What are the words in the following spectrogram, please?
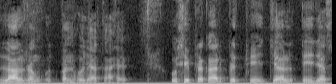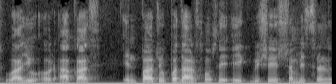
लाल रंग उत्पन्न हो जाता है। उसी प्रकार पृथ्वी, जल, तेजस, वायु और आकाश, इन पाँचों पदार्थों से एक विशेष सम्मिश्रण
